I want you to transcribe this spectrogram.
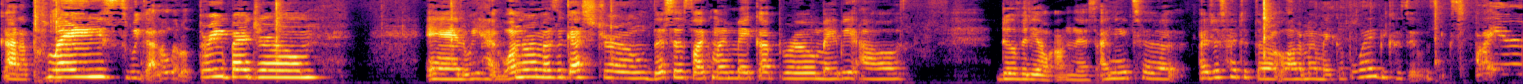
got a place. We got a little three bedroom and we had one room as a guest room. This is like my makeup room. Maybe I'll do a video on this. I need to, I just had to throw a lot of my makeup away because it was expired.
